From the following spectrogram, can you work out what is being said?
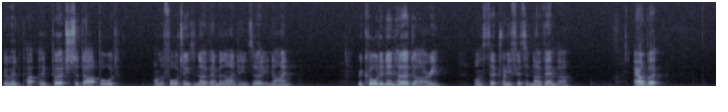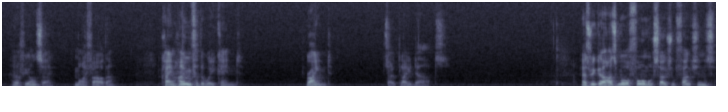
who had, pu- had purchased a dartboard on the 14th of November 1939, recorded in her diary on the 25th of November, Albert, her fiance, my father, came home for the weekend. Rained, so played darts. As regards more formal social functions,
